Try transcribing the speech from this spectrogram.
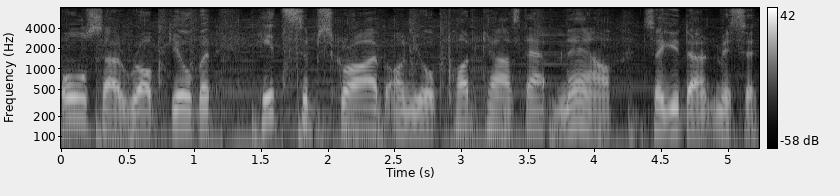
also Rob Gilbert. Hit subscribe on your podcast app now so you don't miss it.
